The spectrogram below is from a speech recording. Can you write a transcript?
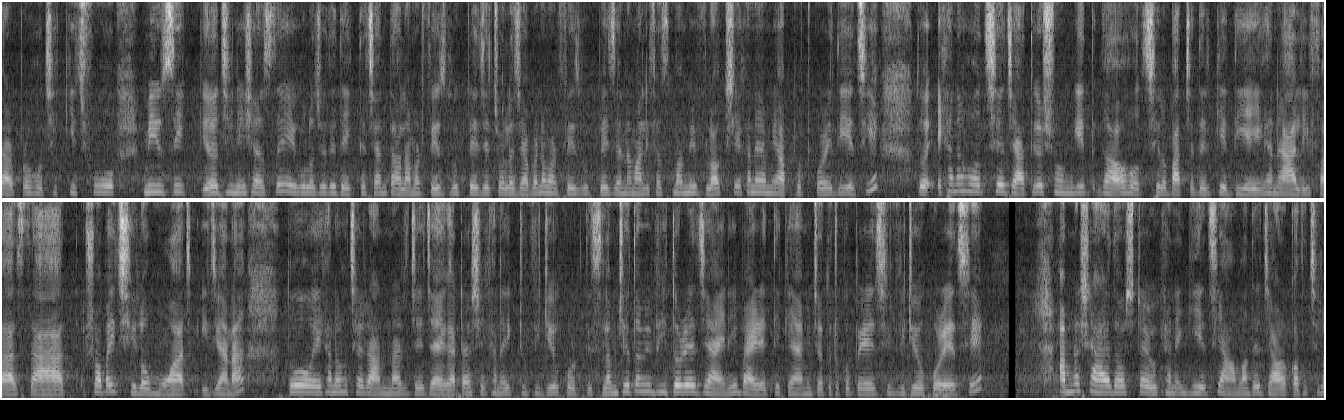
তারপর হচ্ছে কিছু মিউজিক জিনিস আছে, এগুলো যদি দেখতে চান, তাহলে আমার ফেসবুক পেজে চলে যাবেন। আমার ফেসবুক পেজের নাম আলিফাস মামি ব্লগ সেখানে আমি আপলোড করে দিয়েছি। তো এখানে হচ্ছে জাতীয় সংগীত গাওয়া হচ্ছিল বাচ্চাদেরকে দিয়ে। এখানে আলিফা, সাদ, সবাই ছিল, মোয়াজ, ইজানা। তো এখানে হচ্ছে রান্নার যে জায়গাটা, সেখানে একটু ভিডিও করতেছিলাম। যেহেতু আমি ভিতরে যাইনি, বাইরে থেকে আমি যতটুকু পেরেছি ভিডিও করেছি। আমরা সাড়ে দশটায় ওখানে গিয়েছি। আমাদের যাওয়ার কথা ছিল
